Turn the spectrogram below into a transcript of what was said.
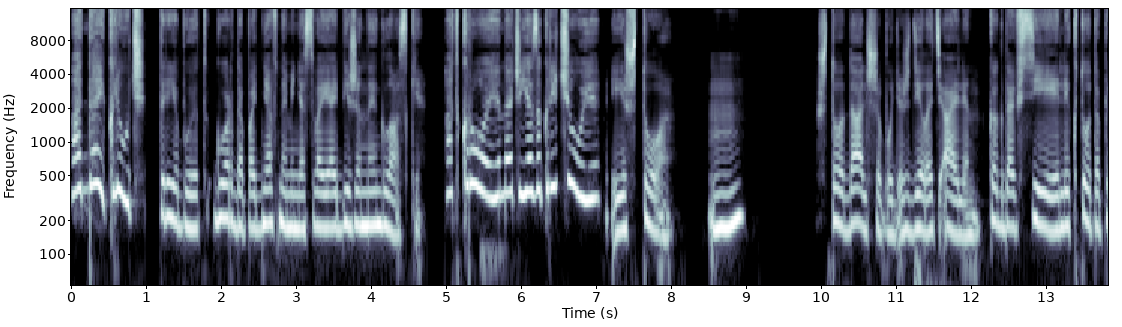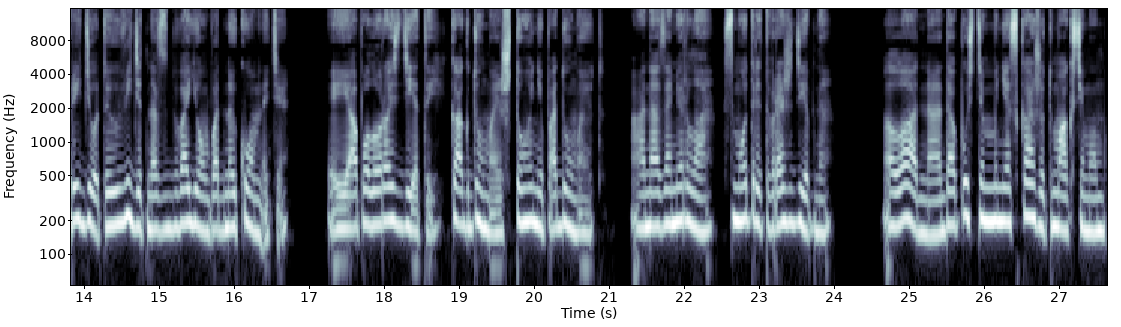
«Отдай ключ!» – требует, гордо подняв на меня свои обиженные глазки. «Открой, иначе я закричу и...» «И что? М? Что дальше будешь делать, Айлен, когда все или кто-то придет и увидит нас вдвоем в одной комнате? Я полураздетый. Как думаешь, что они подумают?» Она замерла, смотрит враждебно, Ладно, допустим, мне скажут максимум.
